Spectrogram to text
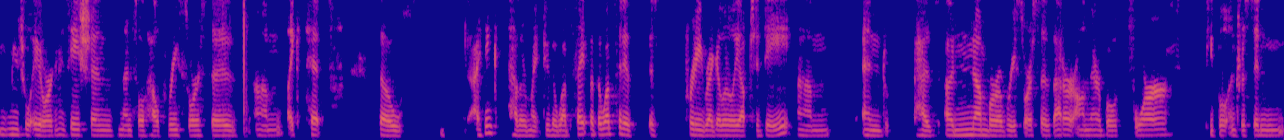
mutual aid organizations, mental health resources, um, like tips. So I think Heather might do the website, but the website is is pretty regularly up to date um, and has a number of resources that are on there both for people interested in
